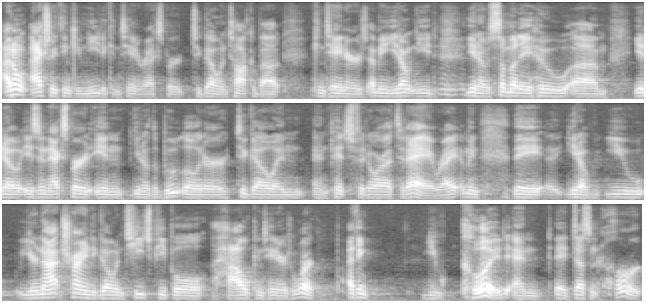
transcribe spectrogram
I don't actually think you need a container expert to go and talk about containers. I mean, you don't need, you know, somebody who, um, you know, is an expert in, you know, the bootloader to go and, and pitch Fedora today, right? I mean, they, uh, you know, you, you're not trying to go and teach people how containers work. I think you could, and it doesn't hurt,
